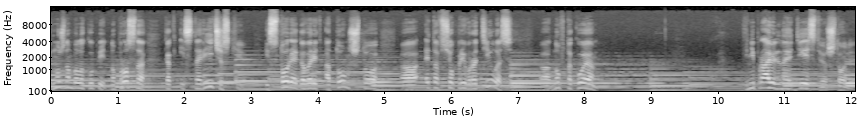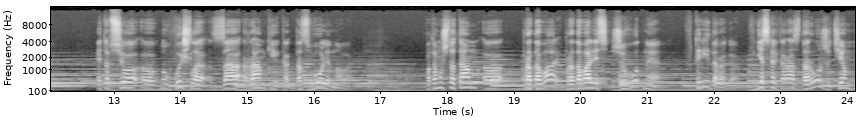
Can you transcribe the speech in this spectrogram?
Им нужно было купить. Но просто как исторически история говорит о том, что э, это все превратилось э, ну, в такое, в неправильное действие, что ли. Это все ну, вышло за рамки как дозволенного. Потому что там продавали, продавались животные в три дорого, в несколько раз дороже, чем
